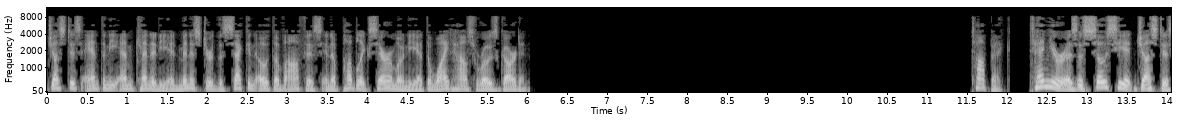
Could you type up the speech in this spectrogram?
Justice Anthony M. Kennedy administered the second oath of office in a public ceremony at the White House Rose Garden. Topic: Tenure as Associate Justice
